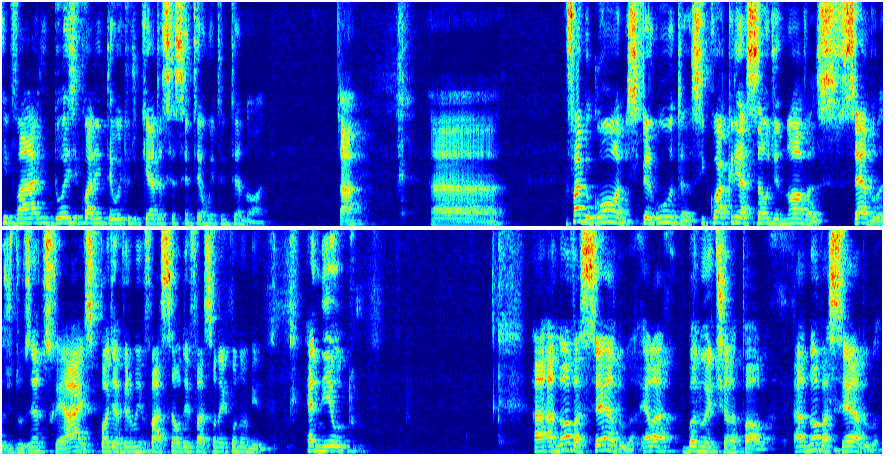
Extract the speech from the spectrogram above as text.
e vale 2,48 de queda, 61,39. Tá? Ah, o Fábio Gomes pergunta se com a criação de novas cédulas de 200 reais pode haver uma inflação ou deflação na economia. É neutro. A, a, nova cédula, ela. Boa noite, Ana Paula. A nova cédula,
